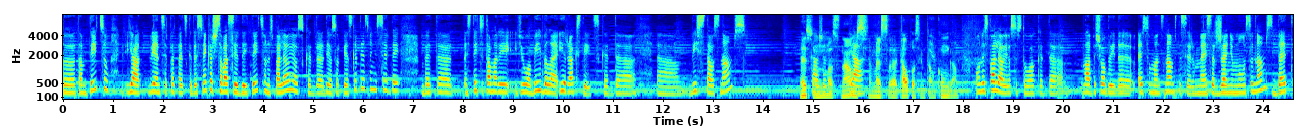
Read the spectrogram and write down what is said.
uh, tam ticu? Jā, viens ir tāpēc, ka es vienkārši savā sirdī ticu, un es paļaujos, ka uh, Dievs var pieskarties viņa sirdī, bet uh, es ticu tam arī, jo Bībelē ir rakstīts, ka uh, uh, viss tavs nams Es un mans nams, jā. mēs kalposim tam kungam. Un es paļaujos uz to, ka uh, labi, šobrīd eh, es un mans nams, tas ir mēs ar Žeņu mūsu nams, bet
